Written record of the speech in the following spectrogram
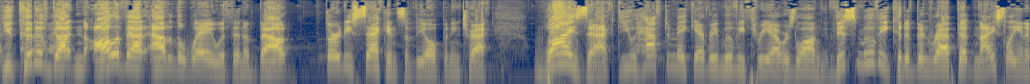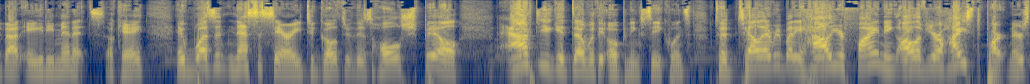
You could have gotten all of that out of the way within about 30 seconds of the opening track. Why, Zack, do you have to make every movie three hours long? This movie could have been wrapped up nicely in about 80 minutes, okay? It wasn't necessary to go through this whole spiel after you get done with the opening sequence to tell everybody how you're finding all of your heist partners.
